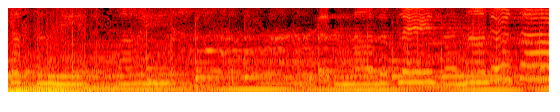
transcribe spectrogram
Destiny that's mine. There's another place, another time.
